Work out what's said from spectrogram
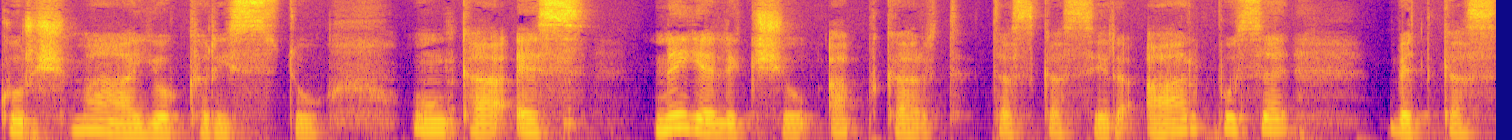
kurš mājo Kristu, un kā es neielikšu apkārt tas, kas ir ārpusē, bet kas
